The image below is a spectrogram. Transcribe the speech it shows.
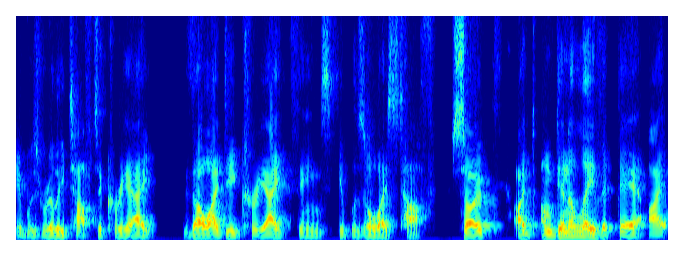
it was really tough to create. Though I did create things, it was always tough. So I, I'm going to leave it there. I,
